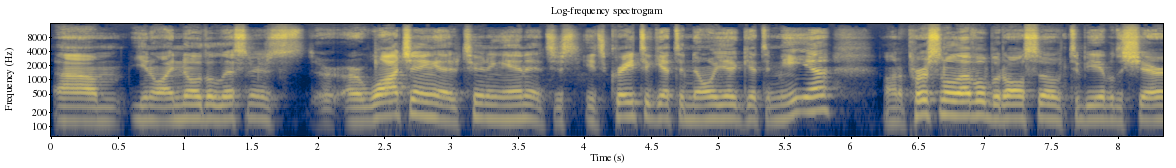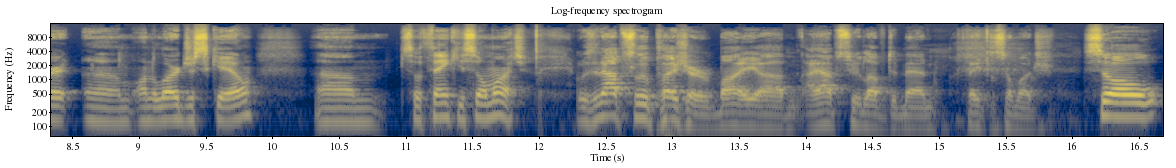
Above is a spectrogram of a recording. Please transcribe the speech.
Um, you know, I know the listeners are, are watching and are tuning in. It's just it's great to get to know you, get to meet you on a personal level, but also to be able to share it um, on a larger scale. Um, so thank you so much. It was an absolute pleasure. My, um, I absolutely loved it, man. Thank you so much. So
